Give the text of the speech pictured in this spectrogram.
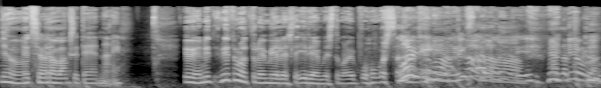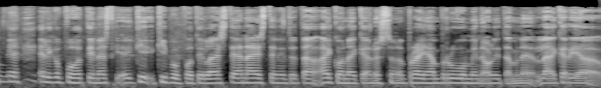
Joo, nyt seuraavaksi jo. teen näin. Joo, ja nyt, nyt mulle tuli mieleen se idea, mistä mä olin puhumassa. No niin, Anna tulla. Eli kun puhuttiin näistä kipupotilaista ja näistä, niin tota, aikoinaan käynyt semmoinen Brian Broomin, oli tämmöinen lääkäri ja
